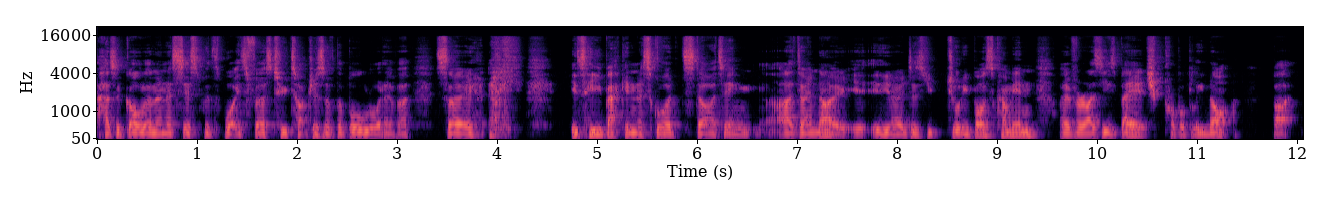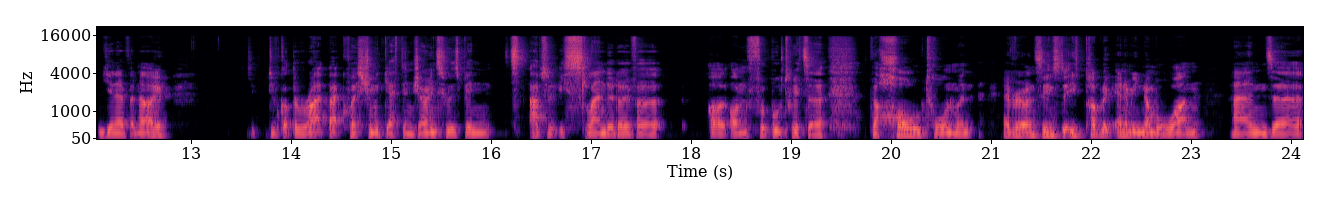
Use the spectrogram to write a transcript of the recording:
has a goal and an assist with what his first two touches of the ball or whatever. So. is he back in the squad starting? I don't know. It, you know, does Geordie Bos come in over Aziz Behich? Probably not, but you never know. You've got the right back question with Gethin Jones, who has been absolutely slandered over on football Twitter the whole tournament. Everyone seems to he's public enemy number one, and uh,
